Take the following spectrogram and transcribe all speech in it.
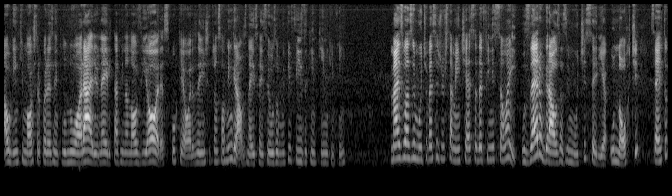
Alguém que mostra, por exemplo, no horário, né? Ele tá vindo a 9 horas, porque horas a gente transforma em graus, né? Isso aí você usa muito em física, em química, enfim. Mas o azimuth vai ser justamente essa definição aí. O zero graus azimuth seria o norte, certo?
